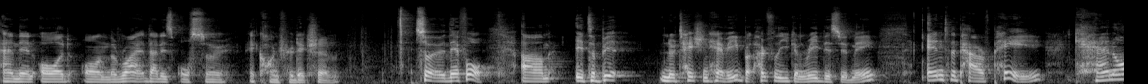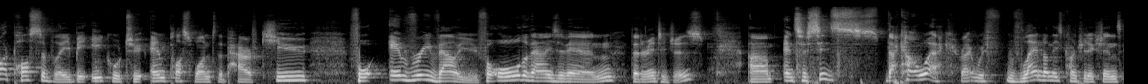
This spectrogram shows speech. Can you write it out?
and then odd on the right? That is also a contradiction. So therefore, um, it's a bit notation heavy, but hopefully you can read this with me. n to the power of p cannot possibly be equal to n plus 1 to the power of q for every value, for all the values of n that are integers. Um, and so since that can't work, right, we've, we've landed on these contradictions,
